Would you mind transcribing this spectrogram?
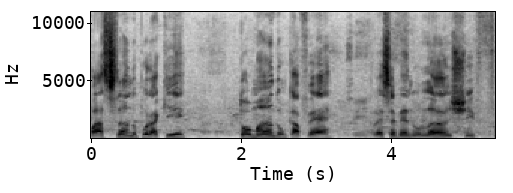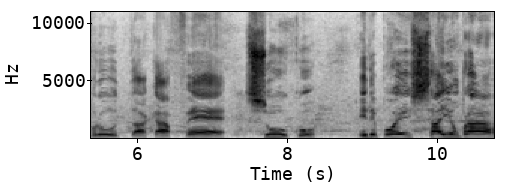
passando por aqui, tomando um café, recebendo lanche, fruta, café, suco e depois saíam para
